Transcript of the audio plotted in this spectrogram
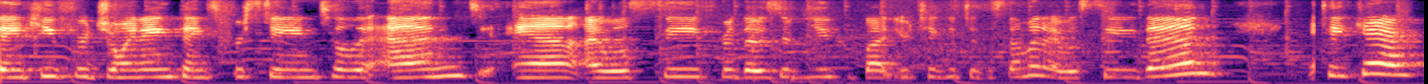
Thank you for joining. Thanks for staying till the end. And I will see for those of you who bought your ticket to the summit, I will see you then. Take care.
